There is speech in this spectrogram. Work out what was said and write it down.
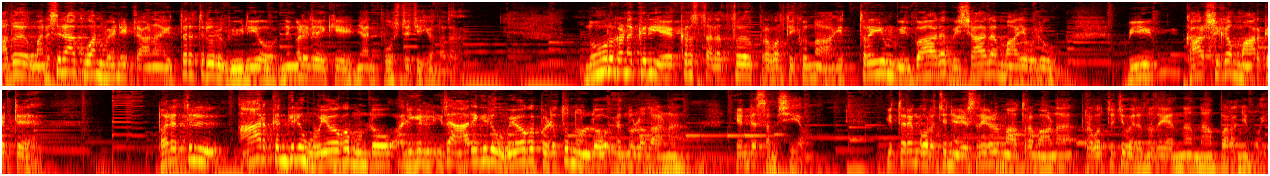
അത് മനസ്സിലാക്കുവാൻ വേണ്ടിയിട്ടാണ് ഇത്തരത്തിലൊരു വീഡിയോ നിങ്ങളിലേക്ക് ഞാൻ പോസ്റ്റ് ചെയ്യുന്നത്. നൂറുകണക്കിന് ഏക്കർ സ്ഥലത്ത് പ്രവർത്തിക്കുന്ന ഇത്രയും വിവാല വിശാലമായ ഒരു കാർഷിക മാർക്കറ്റ് ഫലത്തിൽ ആർക്കെങ്കിലും ഉപയോഗമുണ്ടോ? അല്ലെങ്കിൽ ഇത് ആരെങ്കിലും ഉപയോഗപ്പെടുത്തുന്നുണ്ടോ? എന്നുള്ളതാണ് എന്റെ സംശയം. ഇത്തരം കുറച്ച് നഴ്സറികൾ മാത്രമാണ് പ്രവർത്തിച്ചു വരുന്നത് എന്ന് നാം പറഞ്ഞുപോയി.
